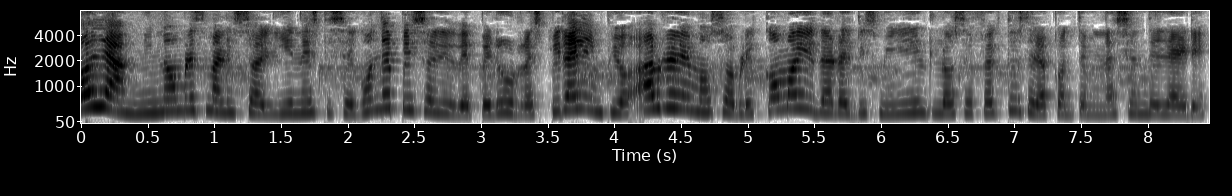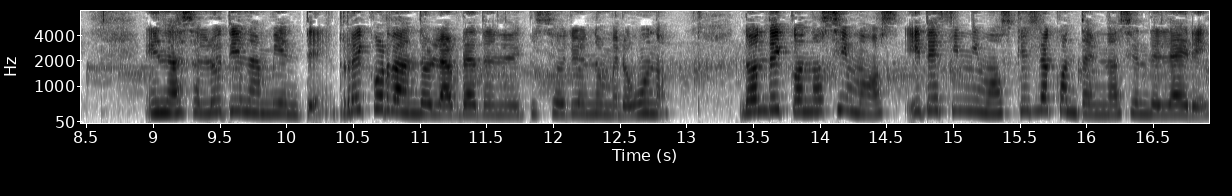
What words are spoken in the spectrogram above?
Hola, mi nombre es Marisol y en este segundo episodio de Perú Respira Limpio hablaremos sobre cómo ayudar a disminuir los efectos de la contaminación del aire en la salud y el ambiente, recordando la hablada en el episodio número 1, donde conocimos y definimos qué es la contaminación del aire,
